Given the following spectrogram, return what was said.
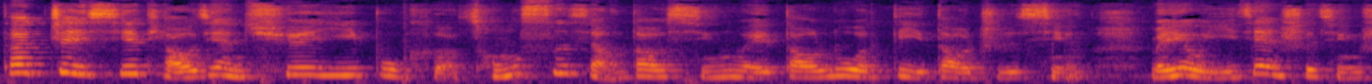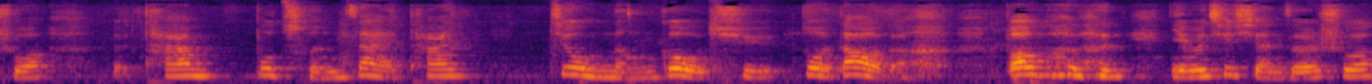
它这些条件缺一不可，从思想到行为到落地到执行，没有一件事情说它不存在，它就能够去做到的。包括了你们去选择说，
